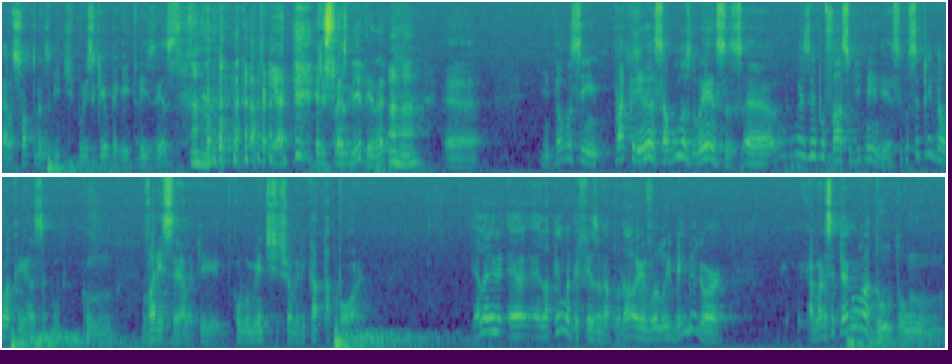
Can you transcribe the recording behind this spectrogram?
Ela só transmite, por isso que eu peguei três vezes. Uhum. Porque eles transmitem, né? Uhum. É, então, assim, para a criança, algumas doenças, é, um exemplo fácil de entender. Se você pegar uma criança com, com varicela, que comumente se chama de catapora, ela, é, ela tem uma defesa natural e evolui bem melhor. Agora, você pega um adulto ou um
